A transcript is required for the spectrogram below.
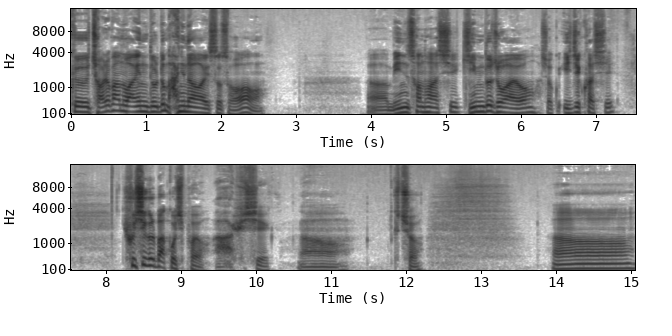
그 저렴한 와인들도 많이 나와 있어서 어, 민선화 씨, 김도 좋아요 하셨고 이직화 씨 휴식을 받고 싶어요. 아 휴식. 아 그쵸. 어,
